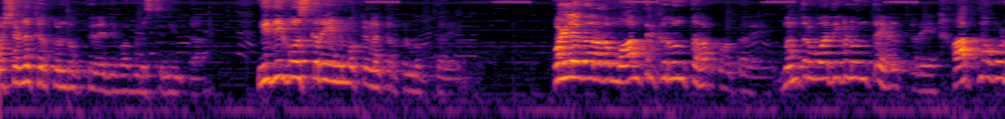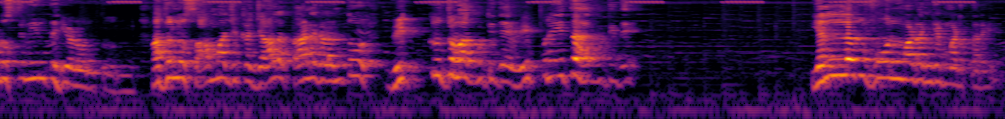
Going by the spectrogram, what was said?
ಮಶಣ ಕರ್ಕೊಂಡು ಹೋಗ್ತಾರೆ ದಿವ ಬಿಡಿಸ್ತೀನಿ ಅಂತ. ನಿಧಿಗೋಸ್ಕರ ಮಕ್ಕಳನ್ನ ಕರ್ಕೊಂಡು ಹೋಗ್ತಾರೆ. ಕೊಳ್ಳೆಗಾಲದ ಮಾಂತ್ರಿಕರು ಅಂತ ಹಾಕೊಳ್ತಾರೆ, ಮಂತ್ರವಾದಿಗಳು ಅಂತ ಹೇಳ್ತಾರೆ, ಆತ್ಮ ಓಡಿಸ್ತೀನಿ ಅಂತ ಹೇಳುವಂಥವ್ರು. ಅದನ್ನು ಸಾಮಾಜಿಕ ಜಾಲತಾಣಗಳಂತೂ ವಿಕೃತವಾಗ್ಬಿಟ್ಟಿದೆ, ವಿಪರೀತ ಆಗ್ಬಿಟ್ಟಿದೆ. ಎಲ್ಲರೂ ಫೋನ್ ಮಾಡೋಂಗೆ ಮಾಡ್ತಾರೆ.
